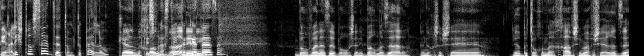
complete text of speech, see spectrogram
נראה לי שאתה עושה את זה, אתה מטפל, לא? כן, נכון. פספסתי לא, את הקטע הזה? במובן הזה ברור שאני בר מזל. אני חושב שלהיות בתוך המרחב שמאפשר את זה.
